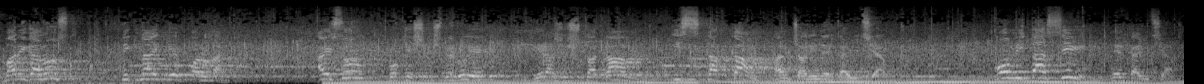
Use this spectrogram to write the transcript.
Բարիգալուստ, տիկնայք և պարոնայք։ Այսօր ոգեշնչվելու է երաժշտական, իսկական հանճարի ներկայությամբ։ Կոմիտասի ներկայությամբ։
